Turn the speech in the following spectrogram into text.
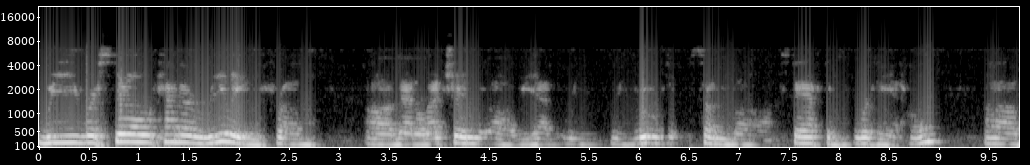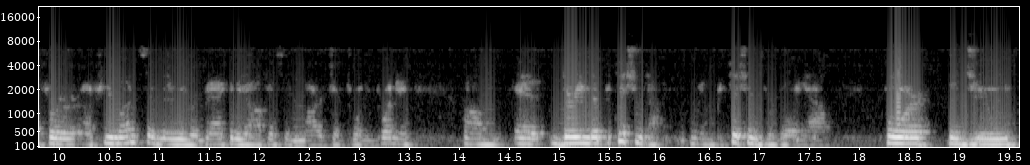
we were still kind of reeling from uh, that election. Uh, we had we, we moved some uh, staff to working at home for a few months, and then we were back in the office in March of 2020 um, during the petition time when petitions were going out for the June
